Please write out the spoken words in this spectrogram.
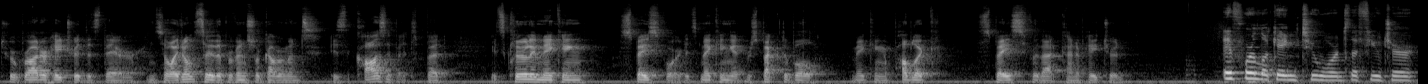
to a broader hatred that's there. And so I don't say the provincial government is the cause of it, but it's clearly making space for it. It's making it respectable, making a public space for that kind of hatred. If we're looking towards the future,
